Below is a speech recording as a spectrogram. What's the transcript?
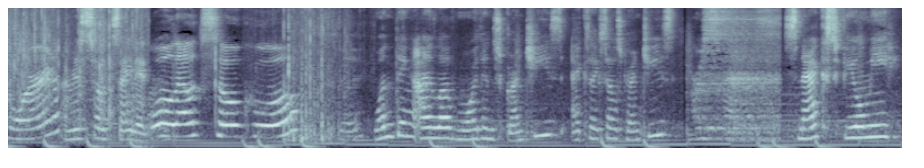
Popcorn. I'm just so excited. Whoa, that looks so cool. Really? One thing I love more than scrunchies, XXL scrunchies, are snacks. Snacks fuel me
